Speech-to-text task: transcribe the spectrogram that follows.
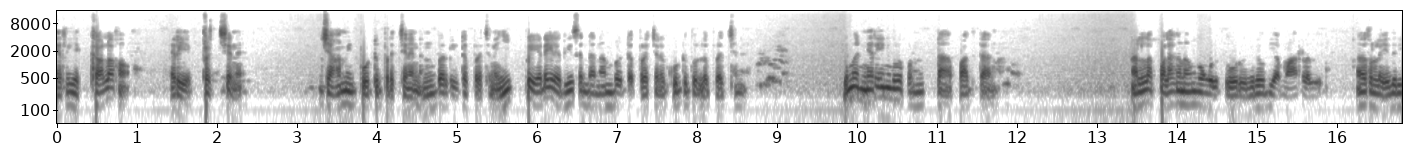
நிறைய கலகம் நிறைய பிரச்சனை. ஜாமீன் போட்டு பிரச்சனை நண்பர்கள்ட்ட பிரச்சனை இப்ப இடையில ரீசெண்டாக நண்பர்கிட்ட பிரச்சனை கூட்டுத்தொழில பிரச்சனை. இது மாதிரி நிறைய நிகழ்வு பண்ணிட்டா பார்த்துட்டாங்க. நல்லா பழகுனவங்க உங்களுக்கு ஒரு விரோதியாக மாறுறது. அதான் சொல்ல எதிரி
